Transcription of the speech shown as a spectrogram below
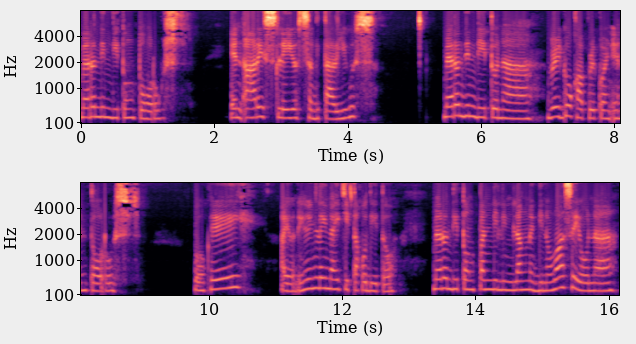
Meron din ditong Taurus. And Aries, Leo, Sagittarius. Meron din dito na Virgo, Capricorn, and Taurus. Okay? Ayun, yun lang nakikita ko dito. Meron ditong panlilinlang na ginawa sa'yo na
